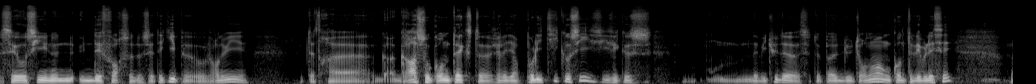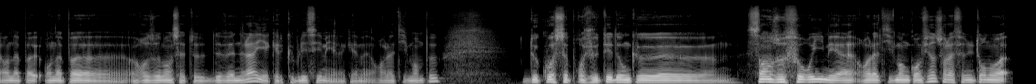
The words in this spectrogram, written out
c'est aussi une, des forces de cette équipe aujourd'hui. Peut-être euh, grâce au contexte, j'allais dire, politique aussi, qui fait que d'habitude, cette période du tournoi, on compte les blessés. Là, on n'a pas, pas heureusement cette veine-là. Il y a quelques blessés, mais il y en a quand même relativement peu. De quoi se projeter donc euh, sans euphorie, mais relativement confiant sur la fin du tournoi.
